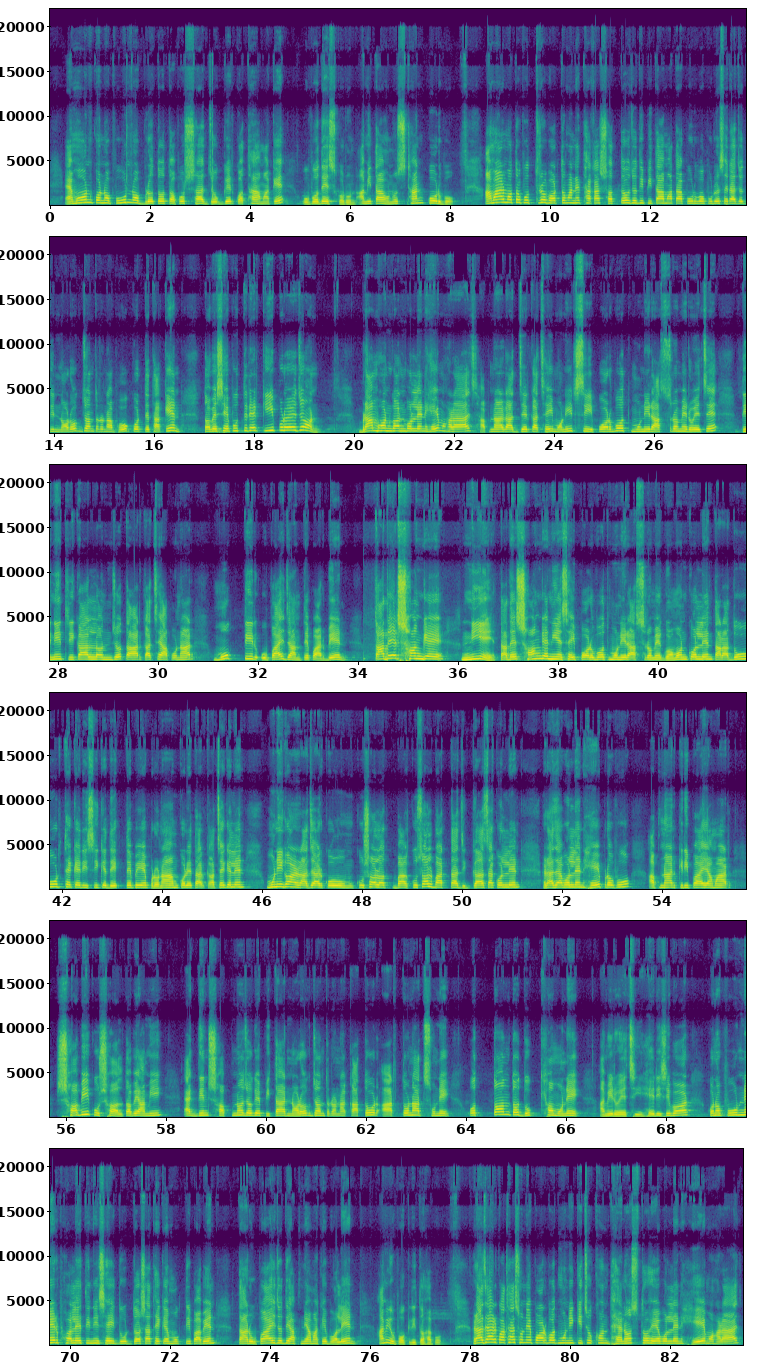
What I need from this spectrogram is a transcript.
এমন কোনো পূর্ণ ব্রত তপস্যা যজ্ঞের কথা আমাকে উপদেশ করুন। আমি তা অনুষ্ঠান করব। আমার মতো পুত্র বর্তমানে থাকা সত্ত্বেও যদি পিতা মাতা পূর্বপুরুষেরা যদি নরক যন্ত্রণা ভোগ করতে থাকেন, তবে সে পুত্রের কি প্রয়োজন? ব্রাহ্মণগণ বললেন, হে মহারাজ, আপনার রাজ্যের কাছেই মনীষী পর্বত মুনির আশ্রমে রয়েছে। তিনি ত্রিকালঞ্জ তার কাছে আপনার মুক্তির উপায় জানতে পারবেন। তাদের সঙ্গে নিয়ে, তাদের সঙ্গে নিয়ে সেই পর্বত মুনির আশ্রমে গমন করলেন। তারা দূর থেকে ঋষিকে দেখতে পেয়ে প্রণাম করে তার কাছে গেলেন। মুনিগণ রাজার কুশল বা কুশল বার্তা জিজ্ঞাসা করলেন। রাজা বললেন, হে প্রভু, আপনার কৃপায় আমার সবই কুশল, তবে আমি একদিন স্বপ্নযোগে পিতার নরক যন্ত্রণা, কাতর আর্তনাদ শুনে অত্যন্ত দুঃখ মনে আমি রয়েছি। হে ঋষিবর, কোনো পূর্ণের ফলে তিনি সেই দুর্দশা থেকে মুক্তি পাবেন, তার উপায় যদি আপনি আমাকে বলেন, আমি উপকৃত হব। রাজার কথা শুনে পর্বতমুনি কিছুক্ষণ ধ্যানস্থ হয়ে বললেন, হে মহারাজ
